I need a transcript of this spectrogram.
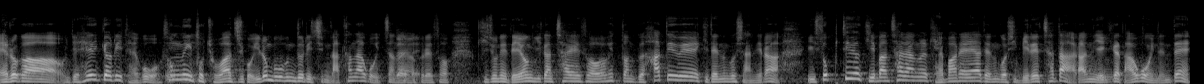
에러가 이제 해결이 되고 성능이 더 좋아지고 이런 부분들이 지금 나타나고 있잖아요. 네네. 그래서 기존의 내연 기관 차에서 했던 그 하드웨어에 기대는 것이 아니라 이 소프트웨어 기반 차량을 개발해야 되는 것이 미래 차다라는 얘기가 나오고 있는데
